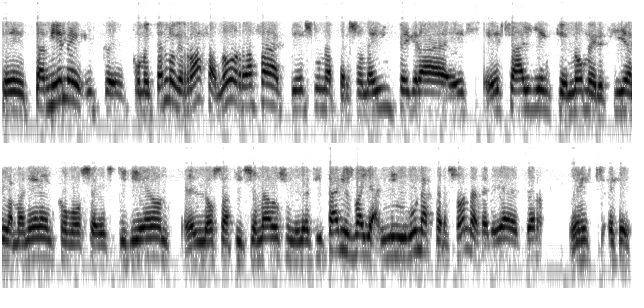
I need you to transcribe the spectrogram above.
Eh, también eh, comentar lo de Rafa, ¿no? Rafa, que es una persona íntegra, es, es alguien que no merecía la manera en cómo se despidieron eh, los aficionados universitarios. Vaya, ninguna persona debería de ser eh,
